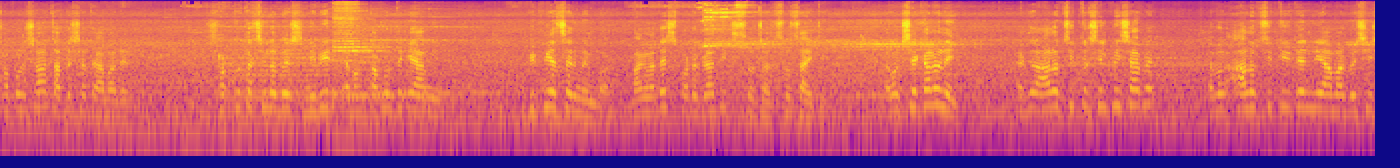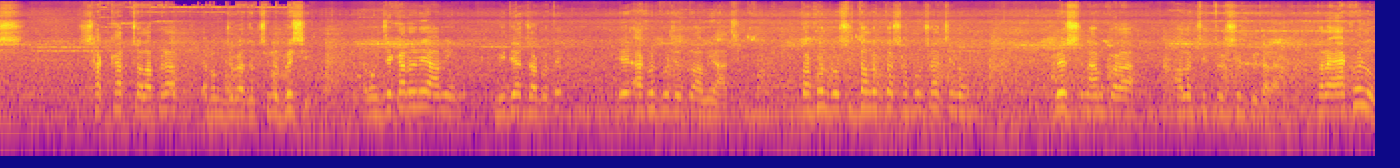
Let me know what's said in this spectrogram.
স্বপন শাহ তাদের সাথে আমাদের সক্ষতা ছিল বেশ নিবিড় এবং তখন থেকে আমি বিপিএসের মেম্বার বাংলাদেশ ফটোগ্রাফিক সোসাইটি এবং সে কারণেই একজন আলোকচিত্র শিল্পী হিসাবে এবং আলোকচিত্রীদের নিয়ে আমার বেশি সাক্ষাৎ চলাফেরা এবং যোগাযোগ ছিল বেশি। এবং যে কারণে আমি মিডিয়ার জগতে এ এখন পর্যন্ত আমি আছি। তখন রশিদ তালুকদার, স্বপন শাহ ছিল বেশ নামকরা আলোকচিত্র শিল্পী তারা। তারা এখনও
